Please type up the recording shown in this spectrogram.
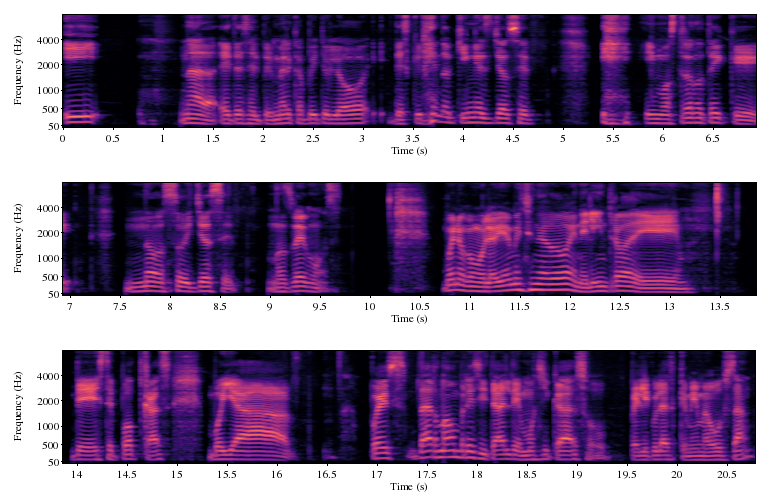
Y nada, este es el primer capítulo describiendo quién es Joseph y, y mostrándote que No soy Joseph. Nos vemos. Bueno, como lo había mencionado en el intro de, de este podcast, voy a pues dar nombres y tal de músicas o películas que a mí me gustan.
